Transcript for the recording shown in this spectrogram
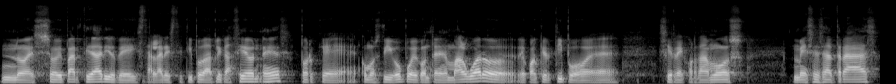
no soy partidario de instalar este tipo de aplicaciones porque, como os digo, puede contener malware o de cualquier tipo. Eh, si recordamos meses atrás,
